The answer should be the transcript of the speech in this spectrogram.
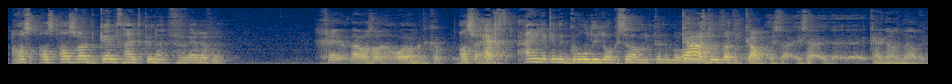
Als, als, als wij bekendheid kunnen verwerven. Geen, nou was al een oorlog met de Als we echt eindelijk in de Goldilocks zone kunnen belanden. Kaas doet wat hij kan. Is is dat, eh, kijk naar de melding.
